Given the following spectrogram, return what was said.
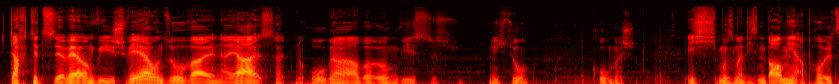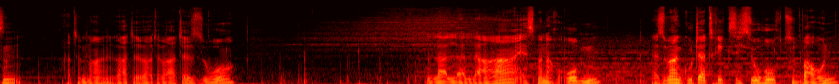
Ich dachte jetzt, der wäre irgendwie schwer und so, weil, naja, ist halt ein Oger, aber irgendwie ist es nicht so komisch. Ich muss mal diesen Baum hier abholzen. Warte mal, warte, warte, warte. So. Lalala. Erstmal nach oben. Das ist immer ein guter Trick, sich so hoch zu bauen.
